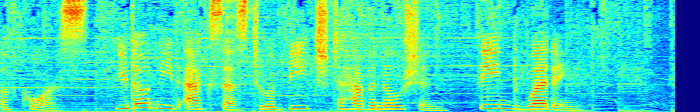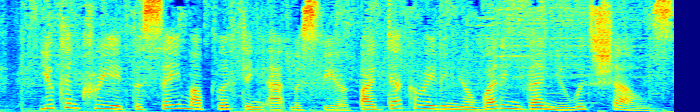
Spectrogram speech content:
of course. You don't need access to a beach to have an ocean themed wedding. You can create the same uplifting atmosphere by decorating your wedding venue with shells,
